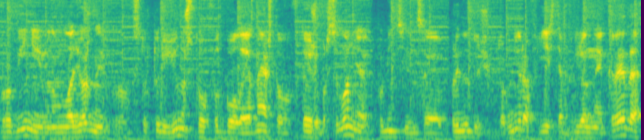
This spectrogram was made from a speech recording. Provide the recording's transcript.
в Рубине, именно молодежной, в структуре юношеского футбола, я знаю, что в той же Барселоне, победительнице предыдущих турниров, есть определенная кредо,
